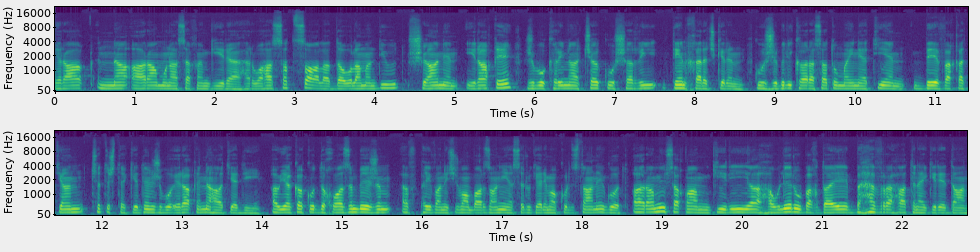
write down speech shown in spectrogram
عێراق نا ئارام و ناسەخەمگیرە هەروەها سە ساڵە دەوڵەمەندی و شانێن عێراقی ji بۆ کرینا چەک و شەڕی تێن خەرجکردن گوژبلی کارەسات و مینەتیەن بێفەقەتیان چ چه تشتکی دنج بو عراق نهاتیه دی او یکا کو دخوازم بێژم ئەف پەیوانی چوان بارزانانیە سەرروکاریما کوردستانی گوت ئارامی و سەقامگیری یا هەولێر و بەغدایە بە هەڤرە هاتنەگیرێدان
